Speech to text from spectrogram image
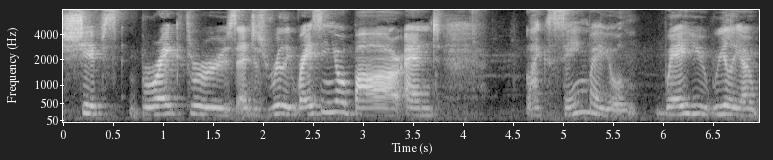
shifts, breakthroughs, and just really raising your bar and like seeing where you're where you really are,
